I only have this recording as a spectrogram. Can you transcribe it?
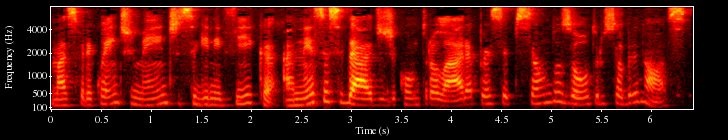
mas frequentemente significa a necessidade de controlar a percepção dos outros sobre nós.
